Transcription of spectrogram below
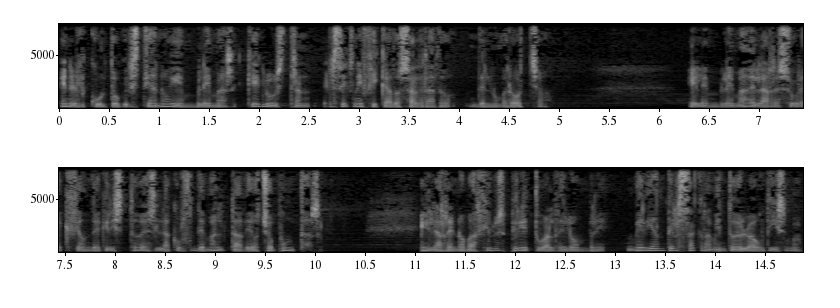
en el culto cristiano y emblemas que ilustran el significado sagrado del número ocho. El emblema de la resurrección de Cristo es la cruz de Malta de ocho puntas. En la renovación espiritual del hombre, mediante el sacramento del bautismo,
